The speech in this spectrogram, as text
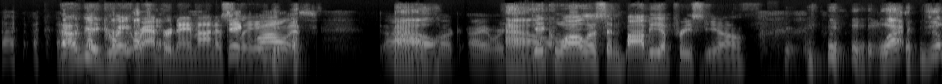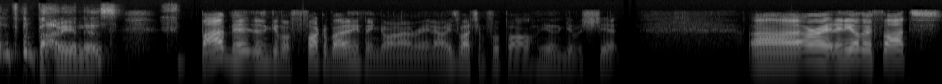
that would be a great rapper name, honestly. Dick Wallace. Oh, How? Fuck. All right, we're How? Dick Wallace and Bobby Aparicio. what? Don't put Bobby in this. Bob doesn't give a fuck about anything going on right now. He's watching football. He doesn't give a shit. Uh, all right. Any other thoughts?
